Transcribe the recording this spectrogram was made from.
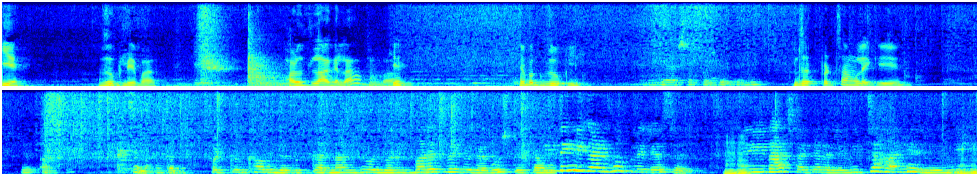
ये. झोपली बाळ. हळूच लागला. ये. हे बघ झोपली. अशा पद्धतीने. झटपट चांगलं आहे की. चला पटकन खाऊन घेतो कारण दिवसभर बऱ्याच वेगवेगळ्या गोष्टी ही गाडी झोपलेली असेल. मी नाश्ता करायला मी चहा घ्यायले मी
